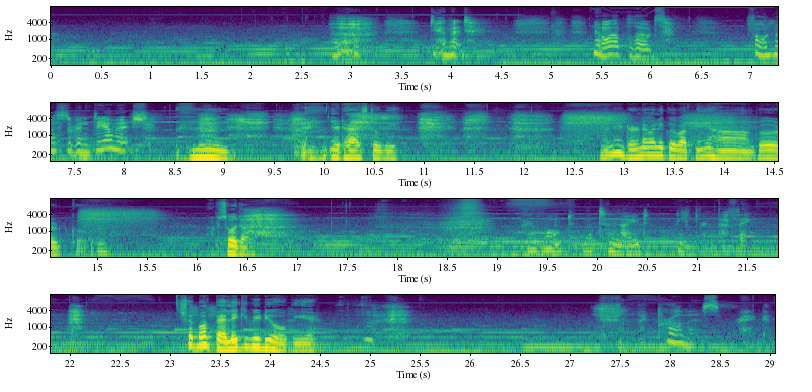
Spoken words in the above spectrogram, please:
डरने वाली कोई बात नहीं है। हाँ गुड गुड अब सो जाओ I won't let tonight be for nothing. शायद बहुत पहले की वीडियो होगी है promise, Rick.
